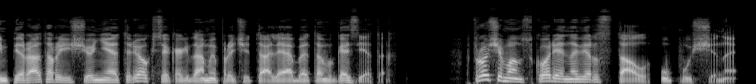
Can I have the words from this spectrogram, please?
император еще не отрекся, когда мы прочитали об этом в газетах. Впрочем, он вскоре наверстал упущенное.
